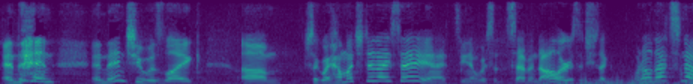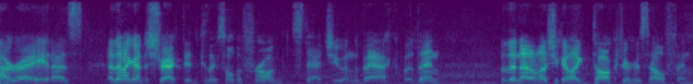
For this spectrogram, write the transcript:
And then and then she was like. Um, she's like, wait, how much did I say? And I, you know, we said seven dollars, and she's like, well, no, that's not right. And I was, and then I got distracted because I saw the frog statue in the back. But then, but then I don't know. She kind of like talked to herself and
